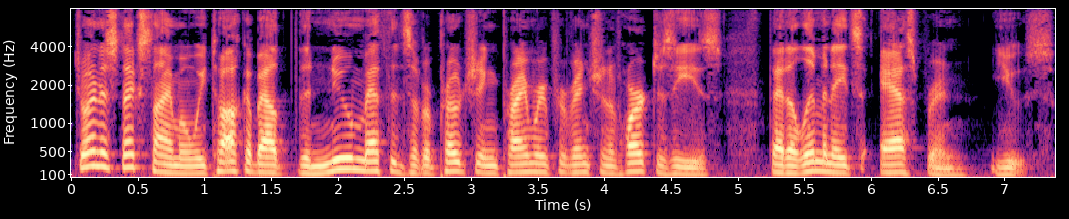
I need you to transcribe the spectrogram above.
Join us next time when we talk about the new methods of approaching primary prevention of heart disease that eliminates aspirin use.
